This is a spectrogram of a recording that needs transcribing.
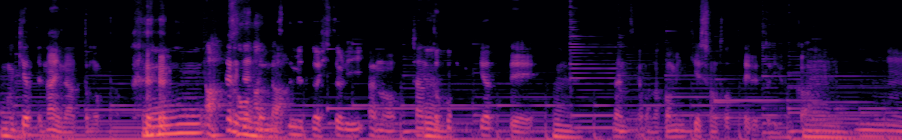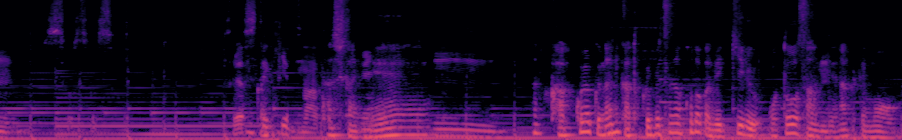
向き合ってないなって思った。うん、あ、そうなんだ。娘と一人あのちゃんとこう向き合って、うん、なんていうのかなコミュニケーション取ってるというか、ううん。ん、そうそうそう。それは素敵だな確かにうね。ん。なんかかっこよく何か特別なことができるお父さんでなくても、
